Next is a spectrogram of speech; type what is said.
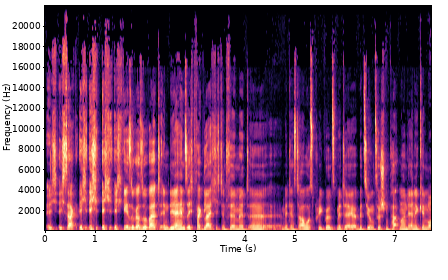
ich, ich sag, ich, ich, ich, ich gehe sogar so weit, in der Hinsicht vergleiche ich den Film mit, äh, mit den Star Wars Prequels, mit der Beziehung zwischen Padme und Anakin und,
